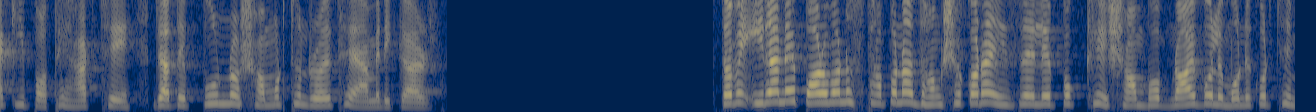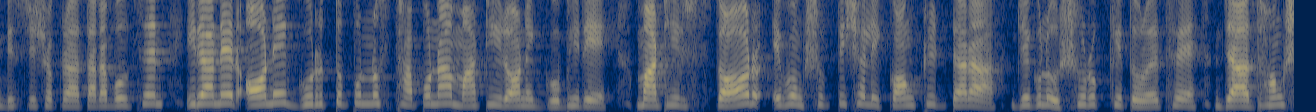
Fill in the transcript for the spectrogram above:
একই পথে হাঁটছে, যাতে পূর্ণ সমর্থন রয়েছে আমেরিকার। তবে ইরানের পরমাণু স্থাপনা ধ্বংস করা ইসরায়েলের পক্ষে সম্ভব নয় বলে মনে করছেন বিশ্লেষকরা। তারা বলছেন, ইরানের অনেক গুরুত্বপূর্ণ স্থাপনা মাটির অনেক গভীরে। মাটির স্তর এবং শক্তিশালী কংক্রিট দ্বারা যেগুলো সুরক্ষিত রয়েছে, যা ধ্বংস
